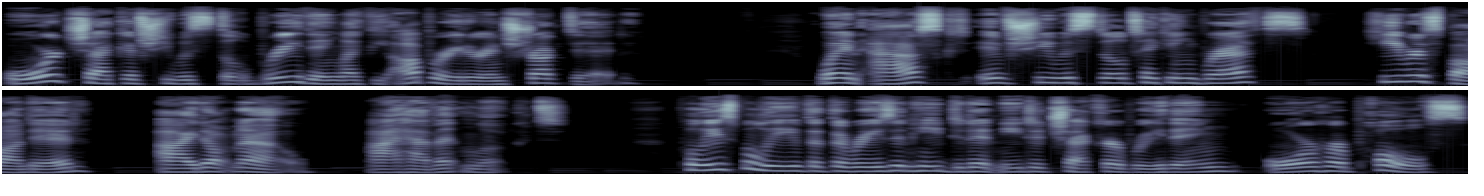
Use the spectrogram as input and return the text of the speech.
or check if she was still breathing like the operator instructed. When asked if she was still taking breaths, he responded, I don't know. I haven't looked. Police believe that the reason he didn't need to check her breathing or her pulse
